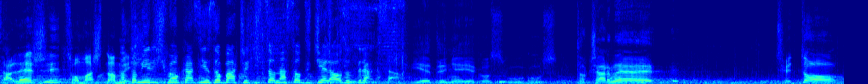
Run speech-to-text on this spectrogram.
Zależy, co masz na No myśli. to mieliśmy okazję zobaczyć, co nas oddziela od Draxa. Jedynie jego sługusu. To czarne... Czy to...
